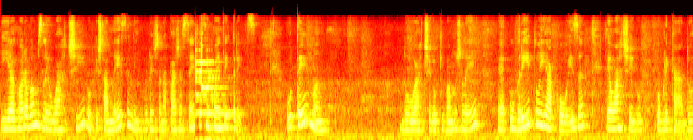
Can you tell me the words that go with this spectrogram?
E agora vamos ler o artigo que está nesse livro, está na página 153. O tema do artigo que vamos ler é O Grito e a Coisa. É um artigo publicado,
